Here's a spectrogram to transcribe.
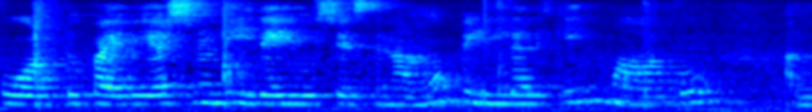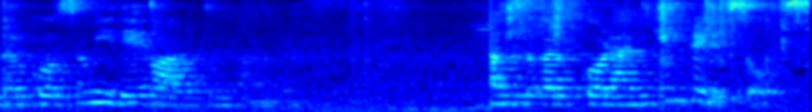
ఫోర్ టు ఫైవ్ ఇయర్స్ నుండి ఇదే యూజ్ చేస్తున్నాము. పిల్లలకి మాకు అందరి కోసం ఇదే వాడుతున్నాము. పండ్లు కలుపుకోవడానికి ఫ్రీ సోప్స్.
